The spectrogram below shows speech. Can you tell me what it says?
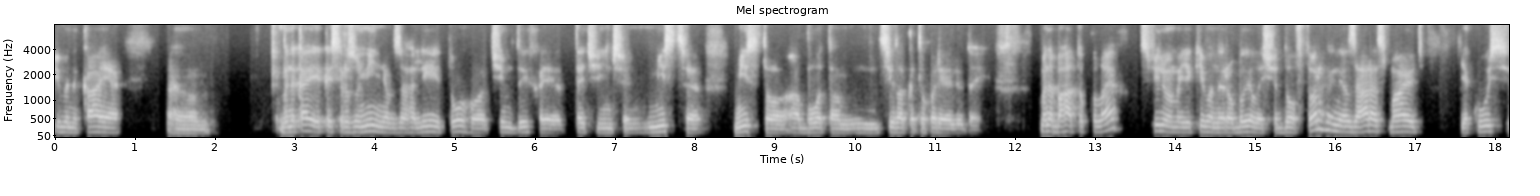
і виникає. Виникає якесь розуміння взагалі того, чим дихає те чи інше місце, місто або там ціла категорія людей. У мене багато колег з фільмами, які вони робили ще до вторгнення, зараз мають якусь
